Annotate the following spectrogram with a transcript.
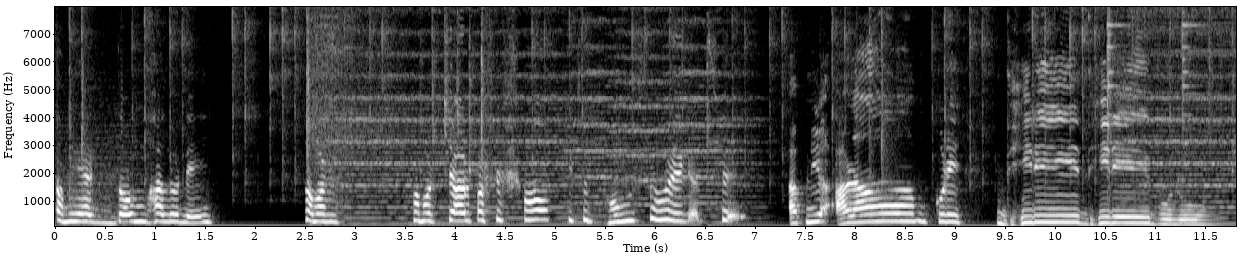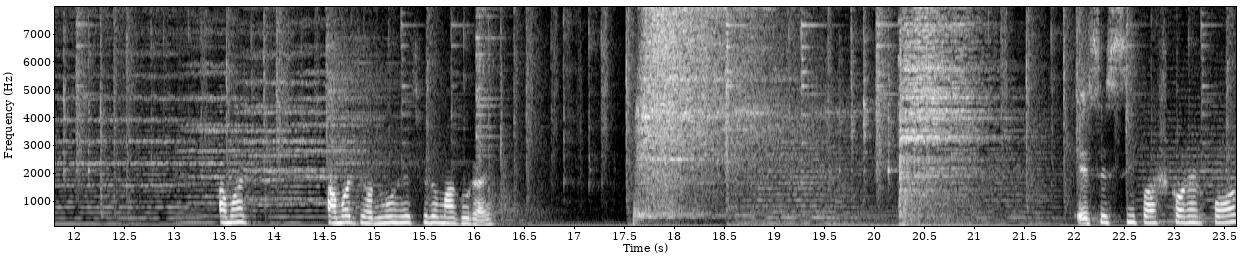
আমি একদম ভালো নেই। আমার আমার চারপাশে সব কিছু ধ্বংস হয়ে গেছে। আপনি আরাম করে ধীরে ধীরে বলুন। আমার আমার জন্ম হয়েছিল মাগুরায়। এসএসসি পাশ করার পর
